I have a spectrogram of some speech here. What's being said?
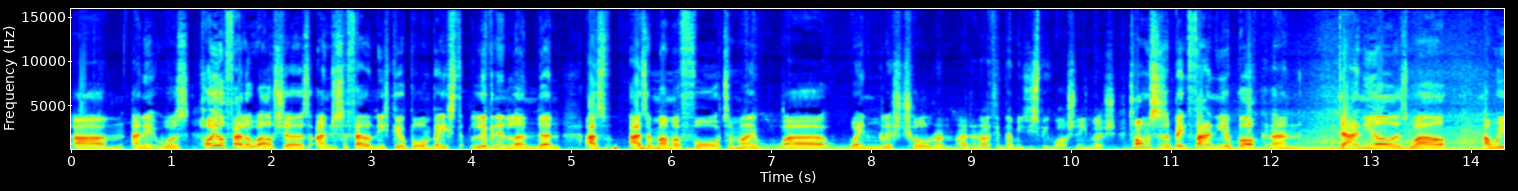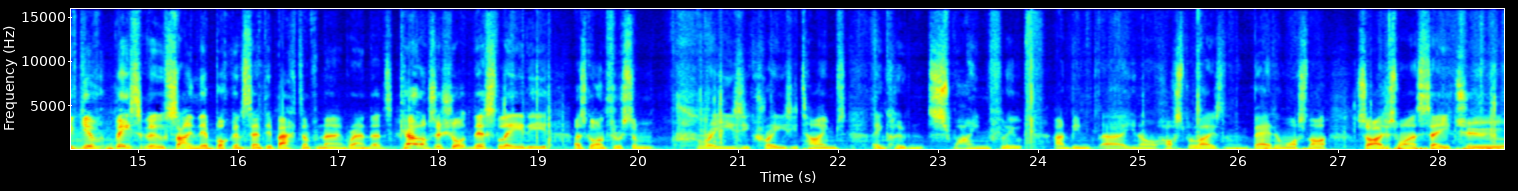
Um, and it was, Hoyle fellow Welshers, I'm just a fellow niche girl born based, living in London, as as a mum of four to my uh, Wenglish children. I don't know, I think that means you speak Welsh and English. Thomas is a big fan of your book, and Daniel as well. And we've given basically signed their book and sent it back to them from Nan and Grandad's. Cut long so short, this lady has gone through some crazy, crazy times, including swine flu and been, uh, you know, hospitalised and in bed and what's not. So I just want to say to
